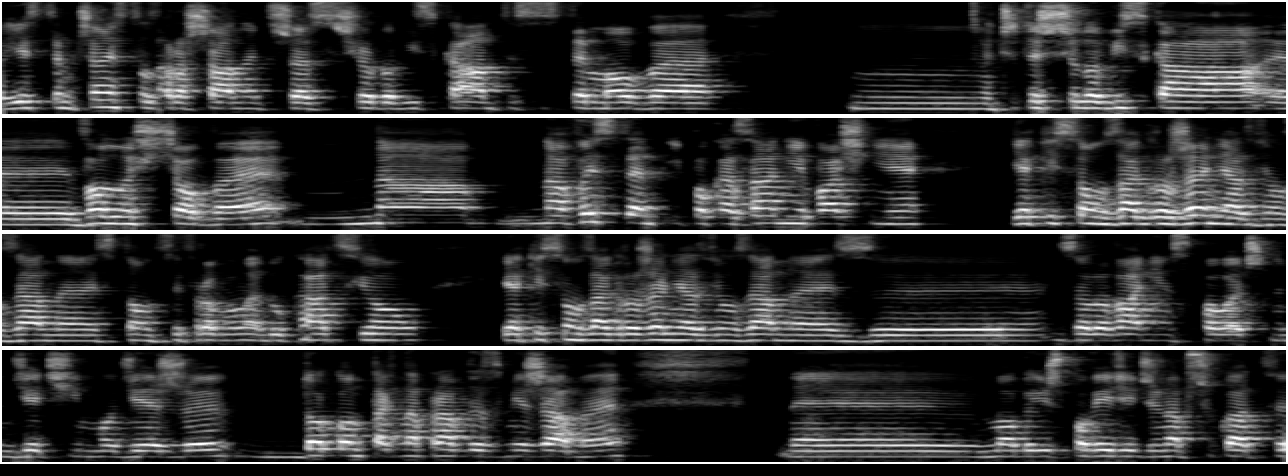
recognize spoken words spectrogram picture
jestem często zapraszany przez środowiska antysystemowe, mm, czy też środowiska wolnościowe na, na występ i pokazanie właśnie, jakie są zagrożenia związane z tą cyfrową edukacją, jakie są zagrożenia związane z izolowaniem społecznym dzieci i młodzieży, dokąd tak naprawdę zmierzamy. E, mogę już powiedzieć, że na przykład e,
